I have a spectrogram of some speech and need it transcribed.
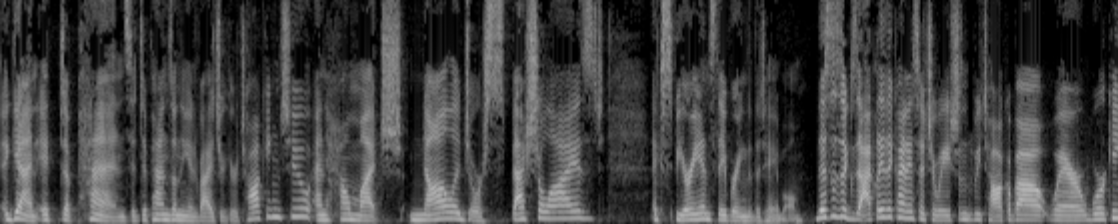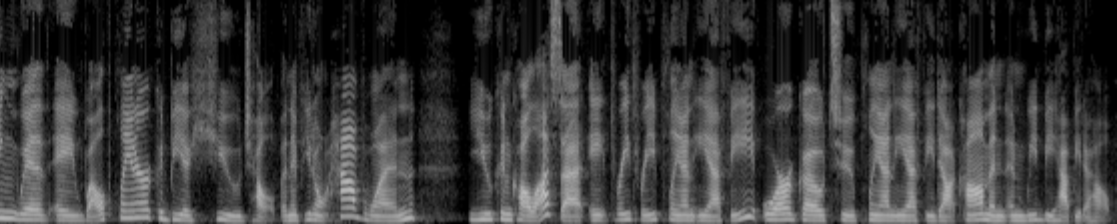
again, it depends. It depends on the advisor you're talking to and how much knowledge or specialized experience they bring to the table. This is exactly the kind of situations we talk about where working with a wealth planner could be a huge help. And if you don't have one, you can call us at 833 plan EFE or go to planefe.com and, and we'd be happy to help.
